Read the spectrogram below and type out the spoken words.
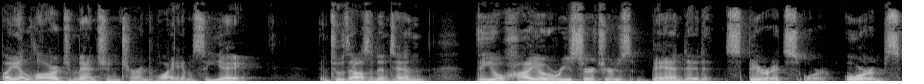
by a large mansion turned YMCA. In 2010, the Ohio researchers Banded Spirits, or Orbs,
